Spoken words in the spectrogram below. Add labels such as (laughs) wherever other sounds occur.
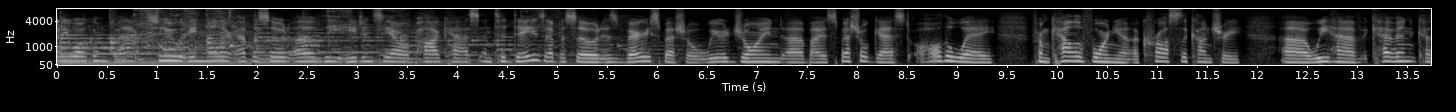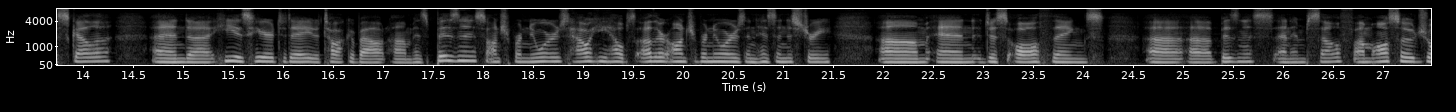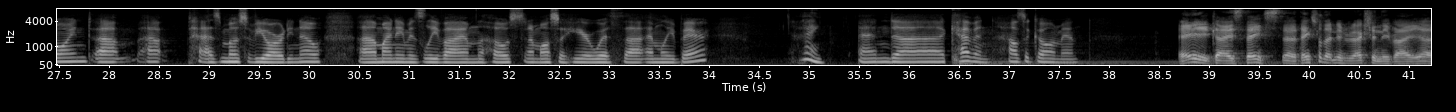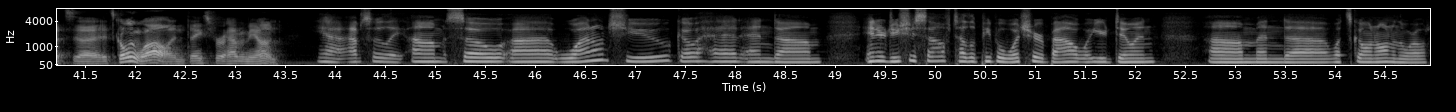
everybody? Welcome back to another episode of the Agency Hour podcast. And today's episode is very special. We are joined uh, by a special guest all the way from California across the country. Uh, we have Kevin Koskella, and uh, he is here today to talk about um, his business, entrepreneurs, how he helps other entrepreneurs in his industry, um, and just all things. Uh, uh, business and himself. I'm also joined um, as most of you already know, uh, my name is Levi. I'm the host, and I'm also here with uh, Emily Bear. Hi. And uh, Kevin, how's it going, man? Hey guys, thanks. Uh, thanks for that introduction, Levi. Yeah, it's uh, it's going well, and thanks for having me on. Yeah, absolutely. Um, so uh, why don't you go ahead and um, introduce yourself? Tell the people what you're about, what you're doing, um, and what's going on in the world.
